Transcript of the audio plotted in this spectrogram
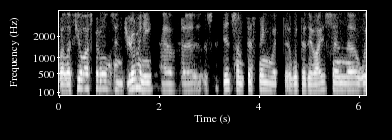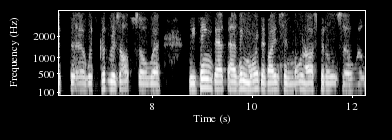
well, a few hospitals in Germany have uh, did some testing with uh, with the device and uh, with uh, with good results. So. Uh, we think that having more device in more hospitals uh, will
